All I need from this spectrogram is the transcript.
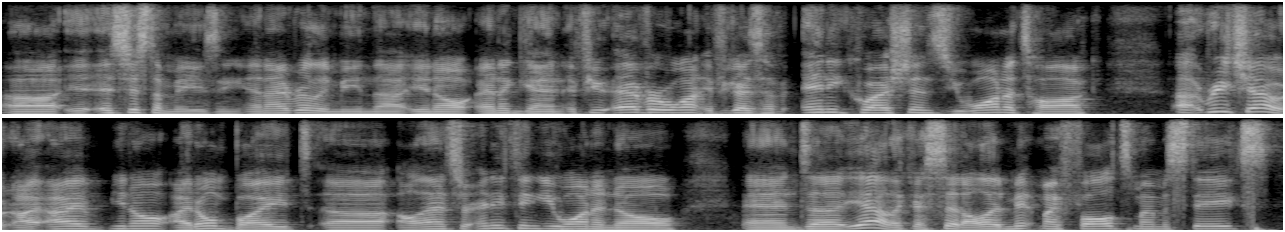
uh, it, it's just amazing, and I really mean that. You know, and again, if you ever want, if you guys have any questions, you want to talk, uh, reach out. I, I, you know, I don't bite. Uh, I'll answer anything you want to know, and uh, yeah, like I said, I'll admit my faults, my mistakes.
